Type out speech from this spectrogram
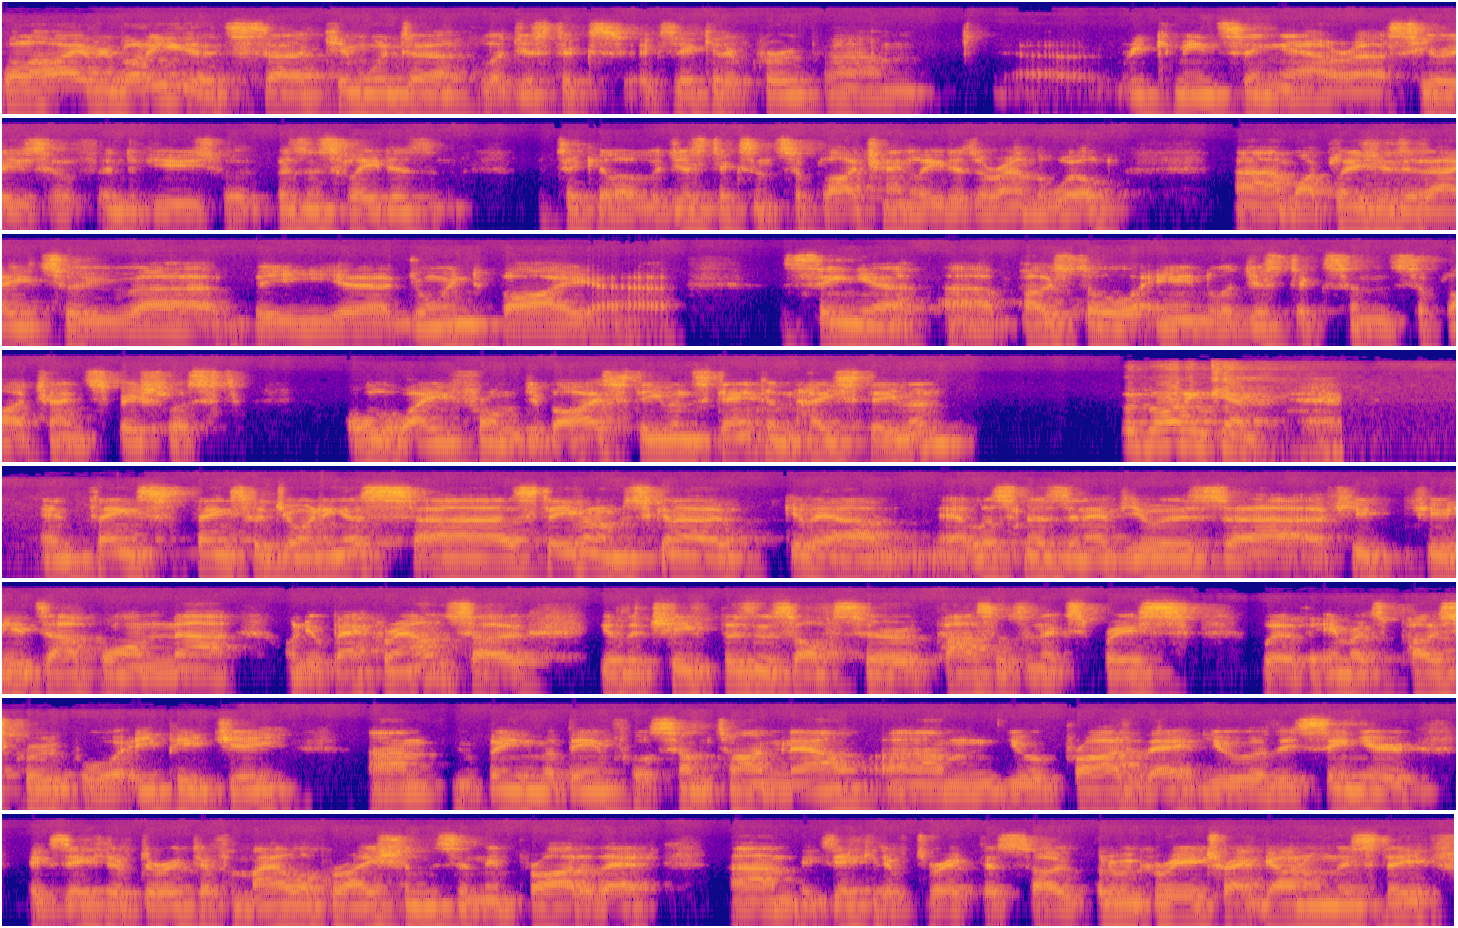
Well, hi everybody. It's uh, Kim Winter, Logistics Executive Group, um, uh, recommencing our uh, series of interviews with business leaders and particular logistics and supply chain leaders around the world. Uh, my pleasure today to uh, be uh, joined by senior postal and logistics and supply chain specialist all the way from Dubai, Stephen Stanton. Hey, Stephen. Good morning, Kim. And thanks, thanks for joining us, uh, Stephen. I'm just going to give our, our listeners and our viewers uh, a few few heads up on uh, on your background. So you're the chief business officer of Parcels and Express with Emirates Post Group or EPG. Um, you've been with them for some time now. Um, you were prior to that, you were the senior executive director for mail operations, and then prior to that, um, executive director. So, bit of a career track going on there, Steve.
